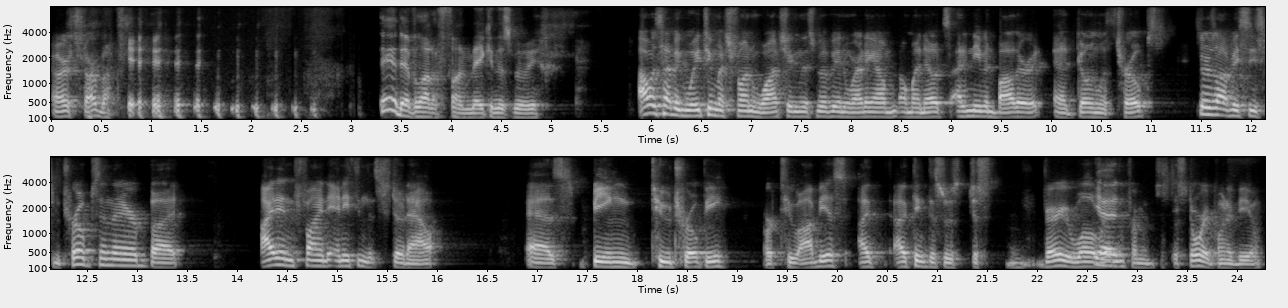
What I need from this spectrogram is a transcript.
or Starbucks. they had to have a lot of fun making this movie. I was having way too much fun watching this movie and writing on, on my notes. I didn't even bother at going with tropes. There's obviously some tropes in there, but I didn't find anything that stood out as being too tropey or too obvious. I, I think this was just very well Yeah. written from just a story point of view.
